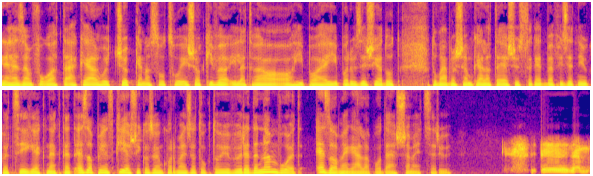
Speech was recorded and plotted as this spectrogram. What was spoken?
nehezen fogadták el, hogy csökken a szocó és a kiva, illetve a, a HIPA, a helyi iparüzési adott továbbra sem kell a teljes összeget befizetniük a cégeknek. Tehát ez a pénz kiesik az önkormányzatoktól jövőre, de nem volt ez a megállapodás sem egyszerű. Nem,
